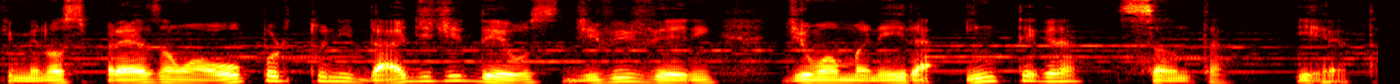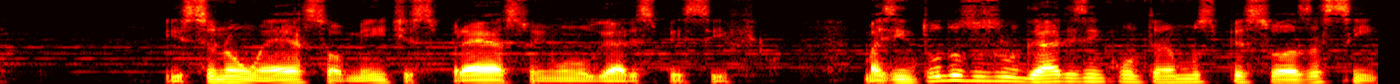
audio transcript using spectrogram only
que menosprezam a oportunidade de Deus de viverem de uma maneira íntegra, santa e reta. Isso não é somente expresso em um lugar específico, mas em todos os lugares encontramos pessoas assim.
